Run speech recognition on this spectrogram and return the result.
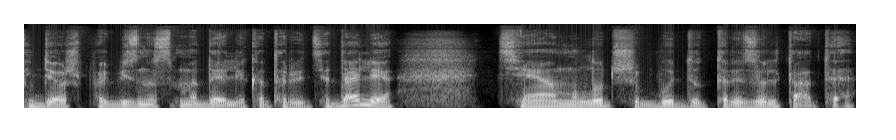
идешь по бизнес-модели, которую тебе дали, тем лучше будут результаты.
